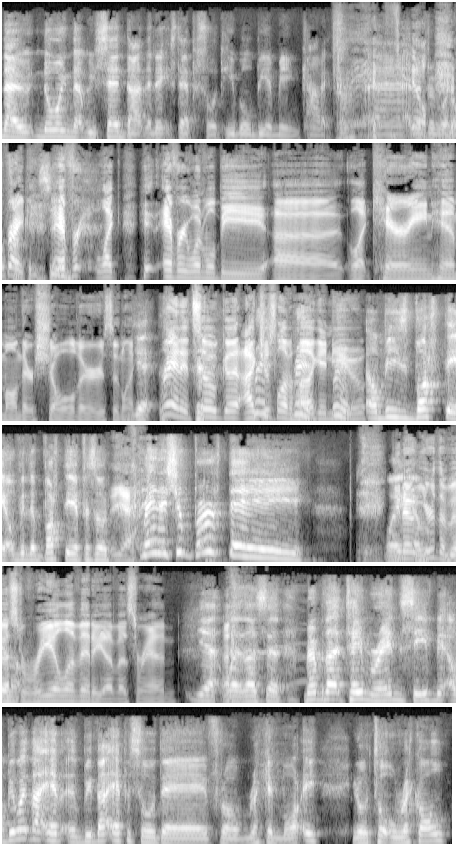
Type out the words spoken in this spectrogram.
Now, knowing that we've said that, the next episode he will be a main character, uh, and everyone will right. fucking see him. Like everyone will be uh like carrying him on their shoulders and like Yeah. Ren, it's so good. I just love Ren, hugging Ren. you. It'll be his birthday. It'll be the birthday episode. Yeah. Ren, it's your birthday. Like, you know, um, you're the you most know, real of any of us, Ren. Yeah, like that's it. Remember that time Ren saved me? It'll be like that. It'll be that episode uh, from Rick and Morty. You know, Total Recall.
